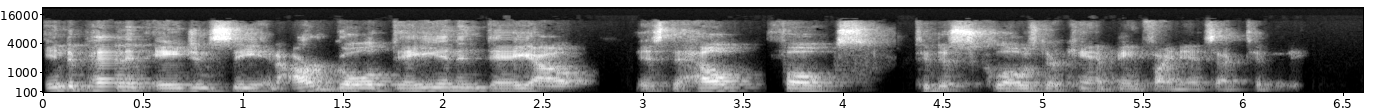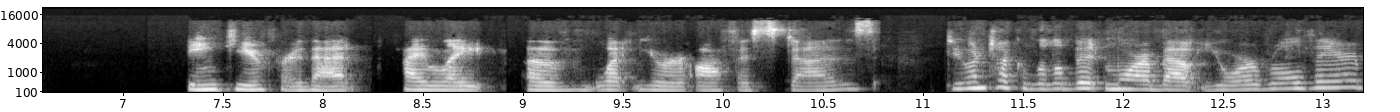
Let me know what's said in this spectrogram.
independent agency. And our goal day in and day out is to help folks to disclose their campaign finance activity. Thank you for that highlight of what your office does. Do you want to talk a little bit more about your role there?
